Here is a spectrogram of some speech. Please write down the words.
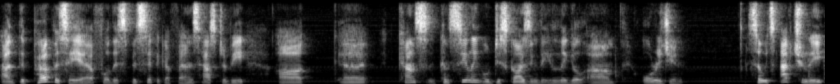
And the purpose here for this specific offense has to be uh, uh, concealing or disguising the illegal um, origin. So it's actually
